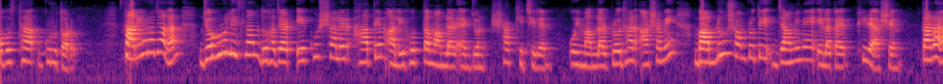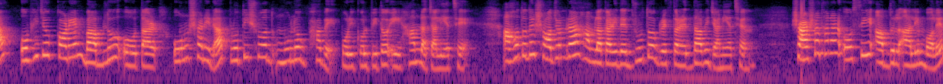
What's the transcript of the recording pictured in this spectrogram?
অবস্থা গুরুতর। স্থানীয়রা জানান, জহুরুল ইসলাম দু হাজার একুশ সালের হাতেম আলী হত্যা মামলার একজন সাক্ষী ছিলেন। ওই মামলার প্রধান আসামি বাবলু সম্প্রতি জামিনে এলাকায় ফিরে আসেন। তারা অভিযোগ করেন, বাবলু ও তার অনুসারীরা প্রতিশোধমূলকভাবে পরিকল্পিত এই হামলা চালিয়েছে। আহতদের স্বজনরা হামলাকারীদের দ্রুত গ্রেফতারের দাবি জানিয়েছেন। শার্শা থানার ওসি আব্দুল আলিম বলেন,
